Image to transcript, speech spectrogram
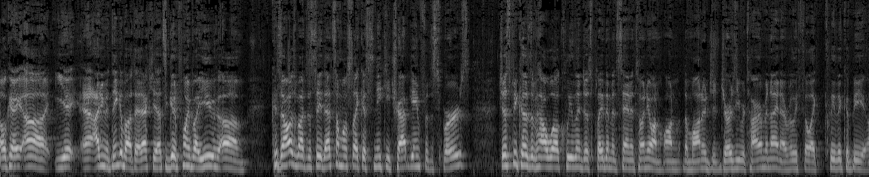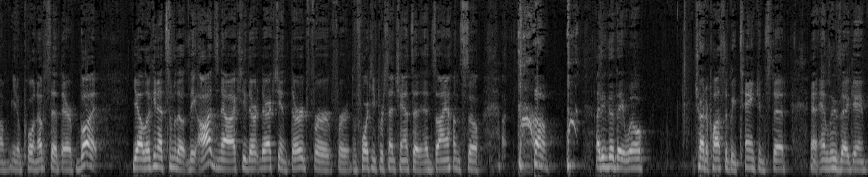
Okay, uh, yeah, I didn't even think about that. Actually, that's a good point by you. Because um, I was about to say that's almost like a sneaky trap game for the Spurs just because of how well Cleveland just played them in San Antonio on, on the Manu jersey retirement night, I really feel like Cleveland could be, um, you know, pulling upset there. But yeah, looking at some of the, the odds now, actually, they're they're actually in third for, for the 14% chance at, at Zion. So I think that they will try to possibly tank instead and, and lose that game.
